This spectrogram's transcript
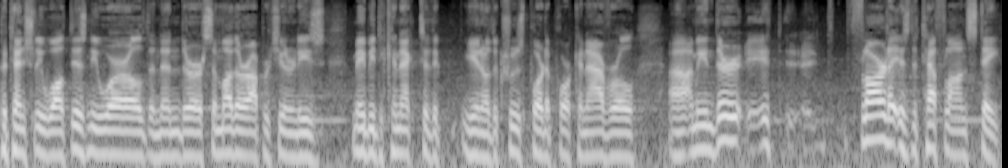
potentially Walt Disney World, and then there are some other opportunities, maybe to connect to the you know the cruise port of Port Canaveral. Uh, I mean, there, it, it, Florida is the Teflon state.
